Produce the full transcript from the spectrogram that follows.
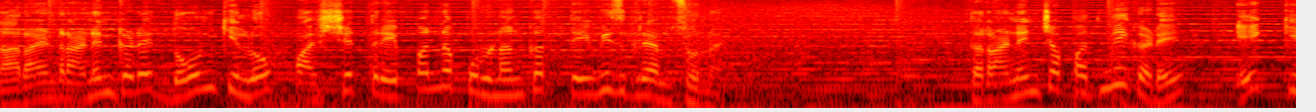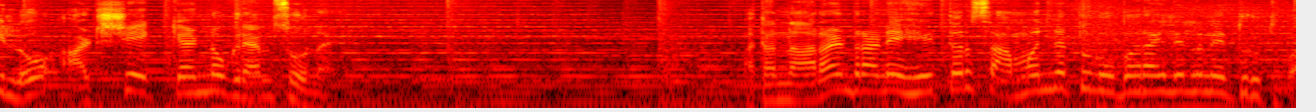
नारायण राणेंकडे दोन किलो पाचशे त्रेपन्न पूर्णांक तेवीस ग्रॅम सोनं आहे. तर राणेंच्या पत्नीकडे एक किलो आठशे एक्क्याण्णव ग्रॅम सोनं आहे. आता नारायण राणे हे तर सामान्यातून उभं राहिलेलं नेतृत्व.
